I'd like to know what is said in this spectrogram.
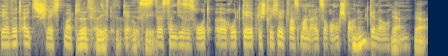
Der wird als schlecht markiert. Wird schlecht. Also der, okay. ist, der ist dann dieses Rot, äh, Rot-Gelb gestrichelt, was man als Orange wahrnimmt. Mhm. Genau. Ja, mhm. ja.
